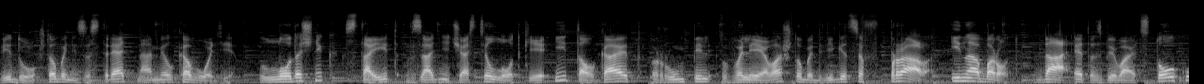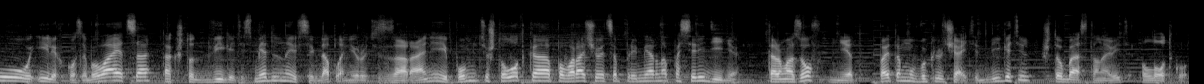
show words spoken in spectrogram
виду, чтобы не застрять на мелководье. Лодочник стоит в задней части лодки и толкает румпель влево, чтобы двигаться вправо, и наоборот. Да, это сбивает с толку и легко забывается, так что двигайтесь медленно и всегда планируйте заранее, и помните, что лодка поворачивается примерно посередине посередине. Тормозов нет, поэтому выключайте двигатель, чтобы остановить лодку.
